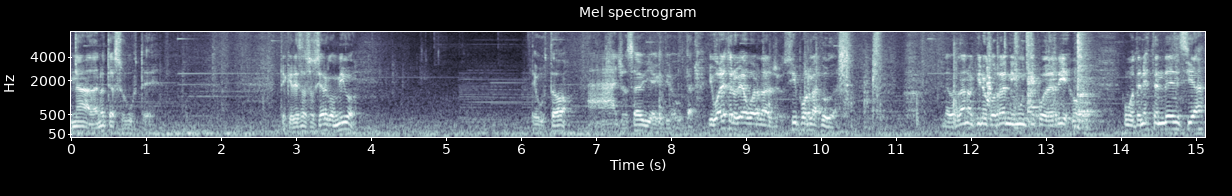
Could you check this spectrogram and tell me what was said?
Nada, no te asustes. ¿Te querés asociar conmigo? ¿Te gustó? Ah, yo sabía que te iba a gustar. Igual esto lo voy a guardar yo, sí por las dudas. La verdad no quiero correr ningún tipo de riesgo. Como tenés tendencia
